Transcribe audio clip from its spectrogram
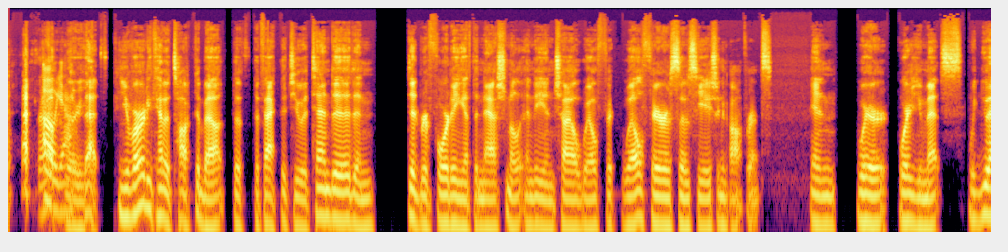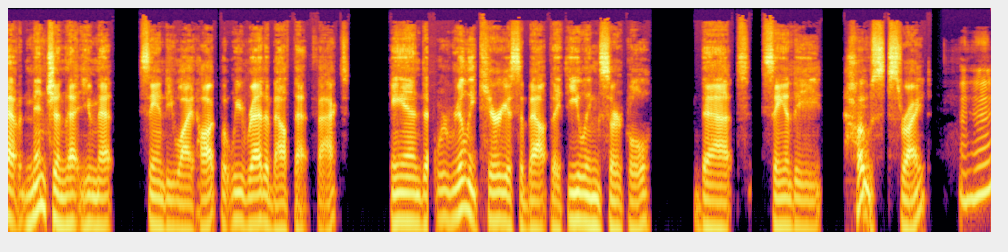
oh yeah. That's, you've already kind of talked about the, the fact that you attended and did reporting at the National Indian Child Welfare, Welfare Association conference, in where where you met. Well, you haven't mentioned that you met Sandy White Hawk, but we read about that fact, and we're really curious about the healing circle that Sandy hosts. Right? Mm-hmm.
